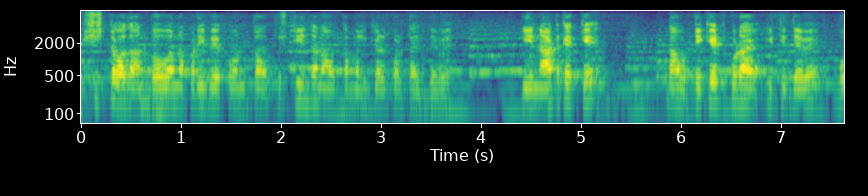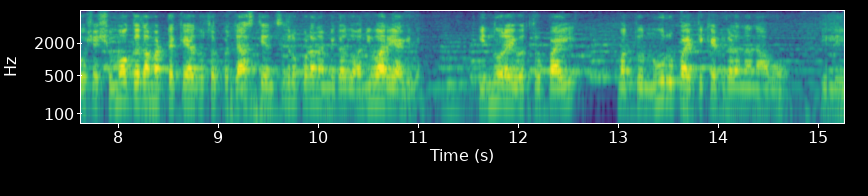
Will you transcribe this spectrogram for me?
ವಿಶಿಷ್ಟವಾದ ಅನುಭವವನ್ನು ಪಡಿಬೇಕು ಅಂತ ದೃಷ್ಟಿಯಿಂದ ನಾವು ತಮ್ಮಲ್ಲಿ ಕೇಳ್ಕೊಳ್ತಾ ಇದ್ದೇವೆ. ಈ ನಾಟಕಕ್ಕೆ ನಾವು ಟಿಕೆಟ್ ಕೂಡ ಇಟ್ಟಿದ್ದೇವೆ. ಬಹುಶಃ ಶಿವಮೊಗ್ಗದ ಮಟ್ಟಕ್ಕೆ ಅದು ಸ್ವಲ್ಪ ಜಾಸ್ತಿ ಅನಿಸಿದರೂ ಕೂಡ ನಮಗೆ ಅದು ಅನಿವಾರ್ಯ ಆಗಿದೆ. ಇನ್ನೂರೈವತ್ತು ರೂಪಾಯಿ ಮತ್ತು ನೂರು ರೂಪಾಯಿ ಟಿಕೆಟ್ಗಳನ್ನು ನಾವು ಇಲ್ಲಿ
